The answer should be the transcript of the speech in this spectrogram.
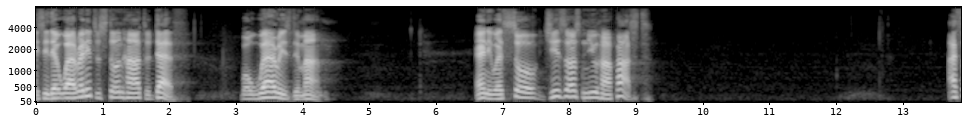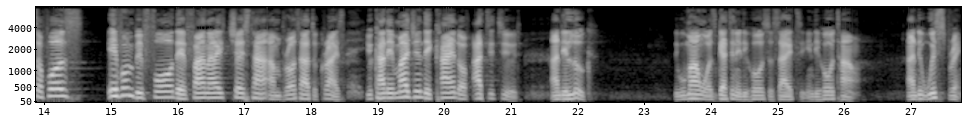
You see, they were ready to stone her to death. But where is the man? Anyway, so Jesus knew her past. I suppose even before they finally chased her and brought her to Christ, you can imagine the kind of attitude and the look the woman was getting in the whole society, in the whole town, and the whispering.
